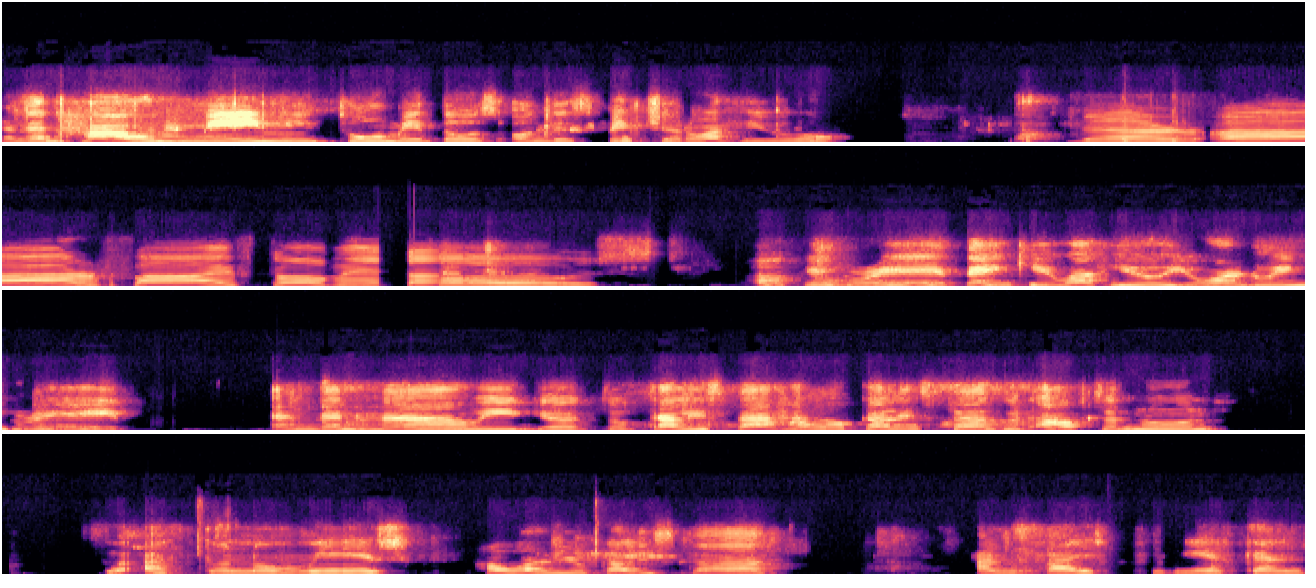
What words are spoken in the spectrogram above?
and then how many tomatoes on this picture, Wahyu? There are five tomatoes. tomatoes. Okay, great. Thank you, Wahyu. You are doing great. And then now we go to Kalista. Hello, Kalista. Good afternoon. Good afternoon, Miss. How are you, Kalista? I'm fine, Miss. Can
